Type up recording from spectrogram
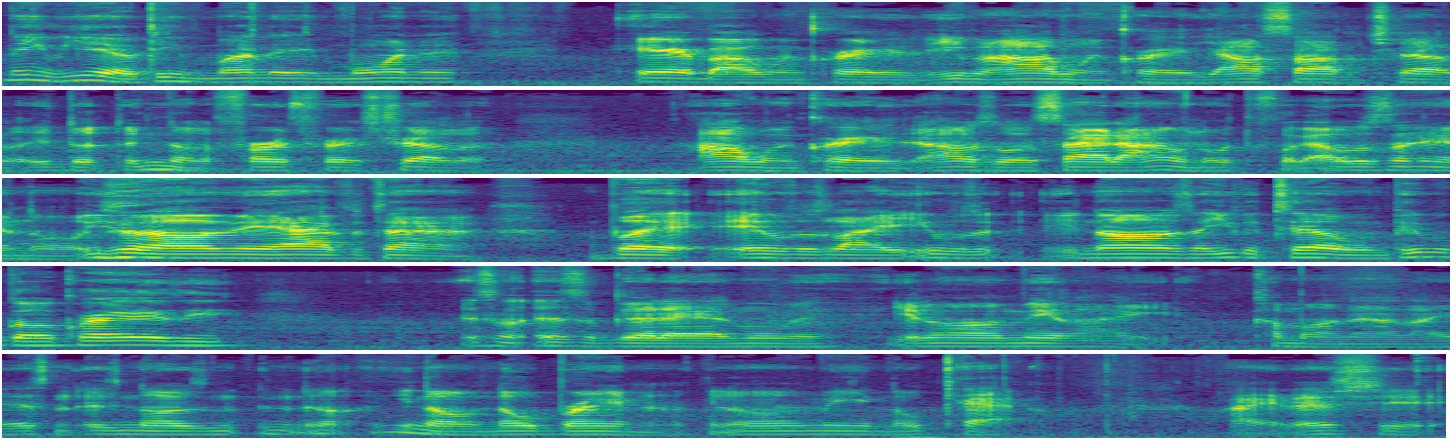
think yeah, I think Monday morning, everybody went crazy. Even I went crazy. Y'all saw the trailer. It, you know the first first trailer. I went crazy. I was so excited. I don't know what the fuck I was saying though. You know what I mean? Half the time, but it was like it was. You know what I'm saying? You could tell when people go crazy. It's a, it's a good ass movie. You know what I mean? Like, come on now. Like, it's, it's no, it's, you know, no brainer. You know what I mean? No cap. Like that shit,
